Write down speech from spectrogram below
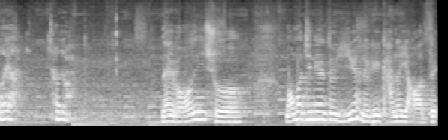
哎呀，好痛！来，爸爸跟你说，妈妈今天走医院头给看了牙子，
